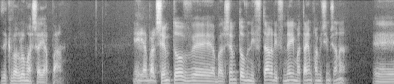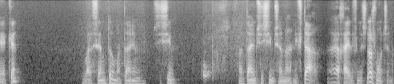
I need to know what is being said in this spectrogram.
זה כבר לא מה שהיה פעם. אה, הבעל שם טוב, אה, הבעל שם טוב נפטר לפני 250 שנה. כן, בעל שם טוב, 260, 260 שנה, נפטר, היה חי לפני 300 שנה.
